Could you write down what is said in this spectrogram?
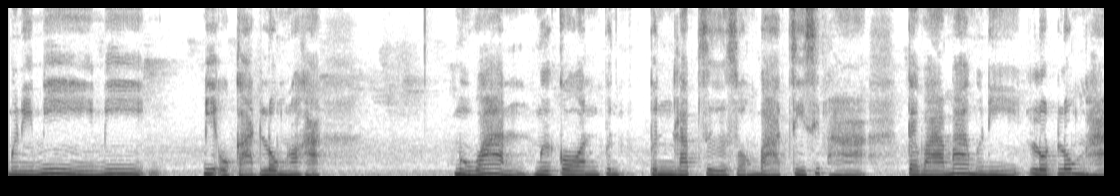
มื้อนี้มีมีมีโอกาสลงเนาะค่ะ มือว่าน มือก่อนเพิ่น เพิ่นรับซื้อ2บาท45แต่ว่ามามื้อนี้ลดลงหา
